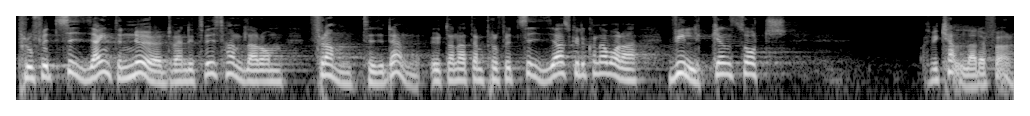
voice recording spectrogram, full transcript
profetia inte nödvändigtvis handlar om framtiden, utan att en profetia skulle kunna vara vilken sorts vi kallar det för,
